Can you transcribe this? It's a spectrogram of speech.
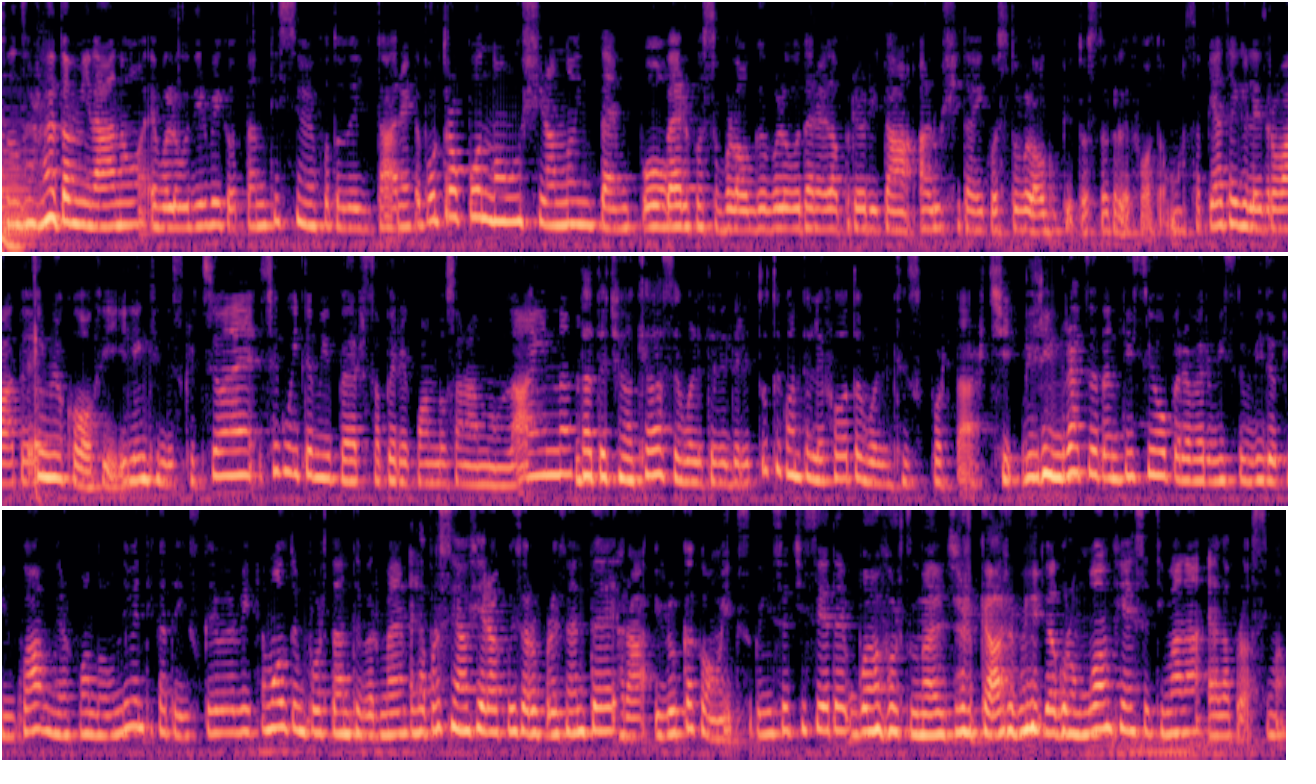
Sono tornata a Milano e volevo dirvi che ho tantissime foto da editare e purtroppo non usciranno in tempo per questo vlog. Volevo dare la priorità all'uscita di questo vlog piuttosto che le foto, ma sappiate che le trovate sul mio Kofi, il link in descrizione. Seguitemi per sapere quando saranno online. Dateci un'occhiata se volete vedere tutte quante le foto e volete supportarci. Vi ringrazio tantissimo per aver visto il video fin qua. Mi raccomando, non dimenticate di iscrivervi, è molto importante per me. E la prossima fiera a cui sarò presente sarà il Lucca Comics, quindi se ci siete, buona fortuna nel cercarmi. Vi auguro un buon fine settimana e alla prossima.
